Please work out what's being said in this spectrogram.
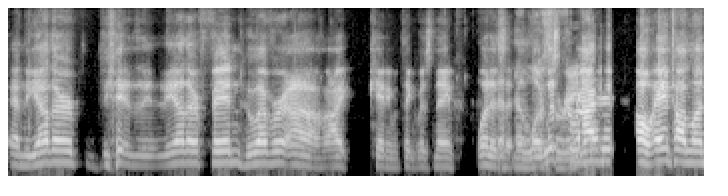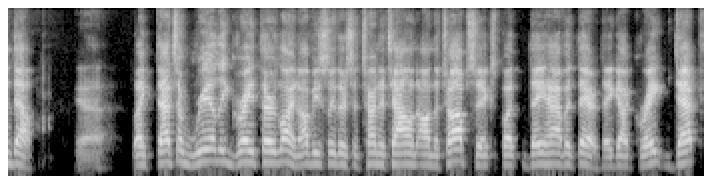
and the other, the, the other Finn, whoever, uh, I can't even think of his name. What is it? Ristolainen. Oh, Anton Lundell. Yeah. Like that's a really great third line. Obviously, there's a ton of talent on the top six, but they have it there. They got great depth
